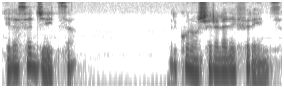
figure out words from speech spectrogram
e la saggezza per conoscere la differenza.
